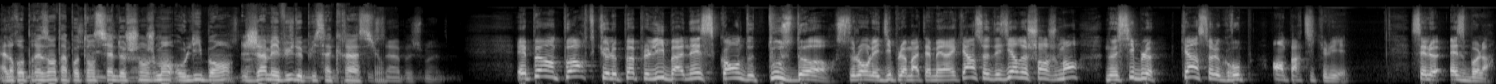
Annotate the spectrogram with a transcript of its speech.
Elles représentent un potentiel de changement au Liban jamais vu depuis sa création. Et peu importe que le peuple libanais scande tous dehors, selon les diplomates américains, ce désir de changement ne cible qu'un seul groupe en particulier. C'est le Hezbollah.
